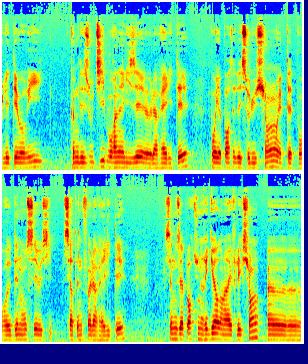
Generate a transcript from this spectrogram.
les théories comme des outils pour analyser euh, la réalité, pour y apporter des solutions et peut-être pour euh, dénoncer aussi certaines fois la réalité. Ça nous apporte une rigueur dans la réflexion, euh,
